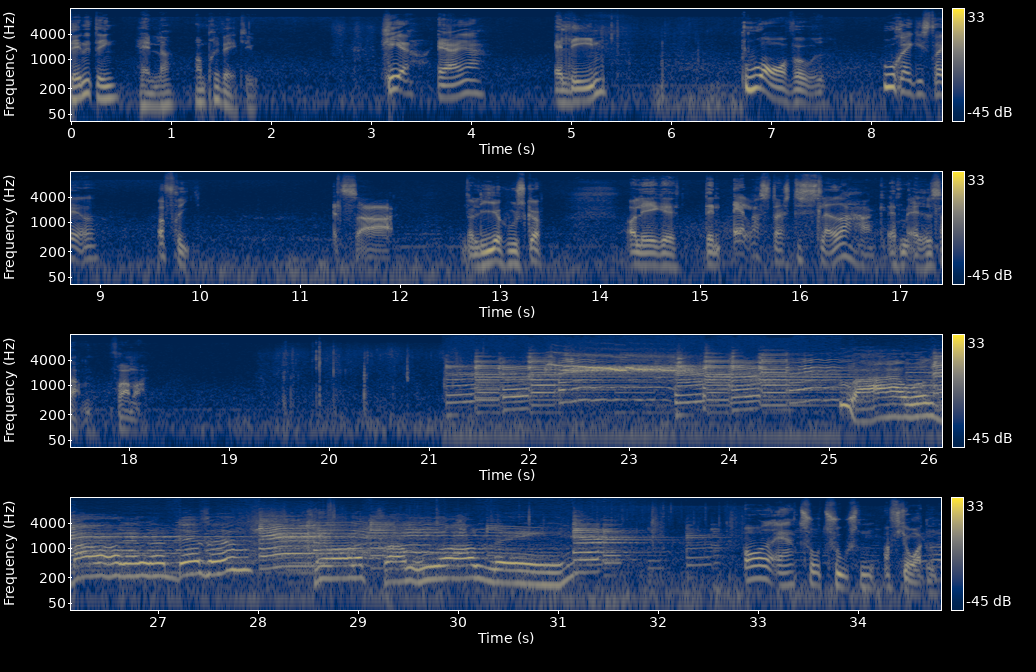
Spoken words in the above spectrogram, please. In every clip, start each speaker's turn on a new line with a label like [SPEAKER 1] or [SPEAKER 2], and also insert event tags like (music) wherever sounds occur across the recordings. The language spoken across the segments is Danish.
[SPEAKER 1] Denne ding handler om privatliv.
[SPEAKER 2] Her er jeg alene, uovervåget, uregistreret og fri. Altså, når lige jeg husker at lægge den allerstørste sladderhank af dem alle sammen fra mig.
[SPEAKER 3] I was born in the desert, came from New Orleans.
[SPEAKER 2] Året er 2014,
